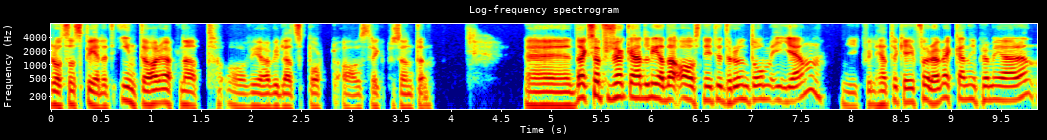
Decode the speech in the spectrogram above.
Trots att spelet inte har öppnat och vi har villats bort av streckprocenten. Eh, dags att försöka leda avsnittet runt om igen. gick väl helt okej förra veckan i premiären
